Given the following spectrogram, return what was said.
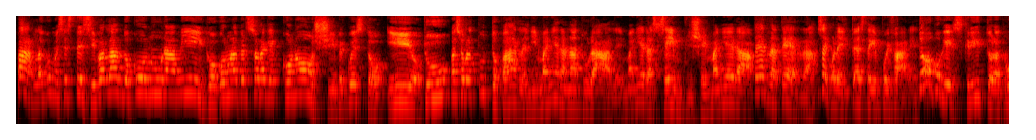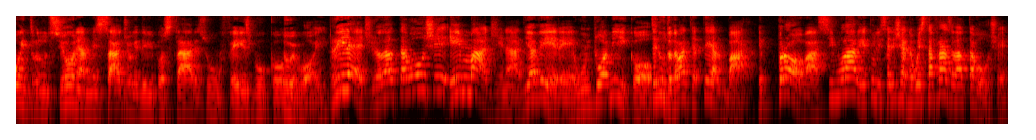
parla come se stessi parlando con un amico, con una persona che conosci, per questo io, tu, ma soprattutto parlagli in maniera naturale, in maniera semplice, in maniera terra-terra. Sai qual è il test che puoi fare? Dopo che hai scritto la tua introduzione al messaggio che devi postare su Facebook o dove vuoi, rileggilo ad alta voce e immagina di avere un tuo amico seduto davanti a te al bar e prova a simulare che tu gli stai dicendo questa frase ad alta voce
